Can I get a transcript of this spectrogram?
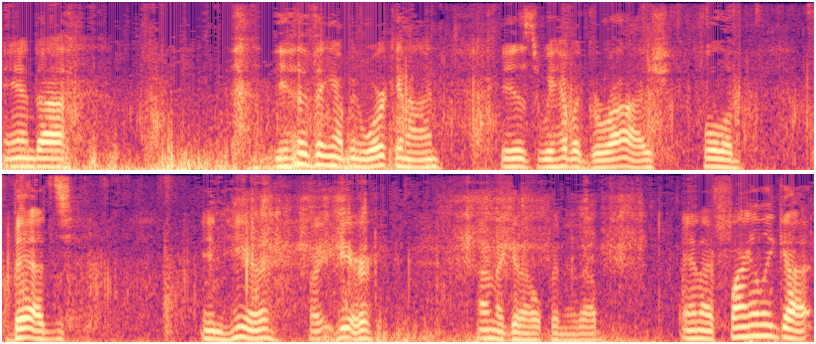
And uh, the other thing I've been working on is we have a garage full of beds in here, right here. I'm not gonna open it up. And I finally got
